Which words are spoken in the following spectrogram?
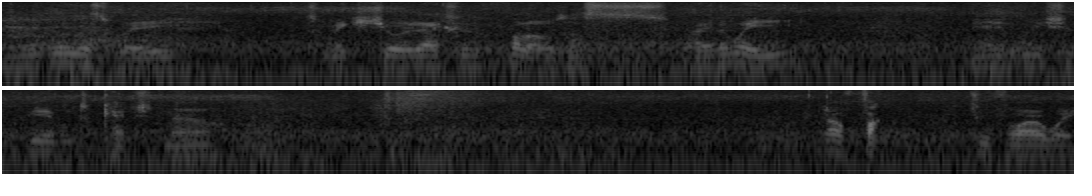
And we go this way to make sure it actually follows us right away. And we should be able to catch it now. Oh fuck, too far away.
